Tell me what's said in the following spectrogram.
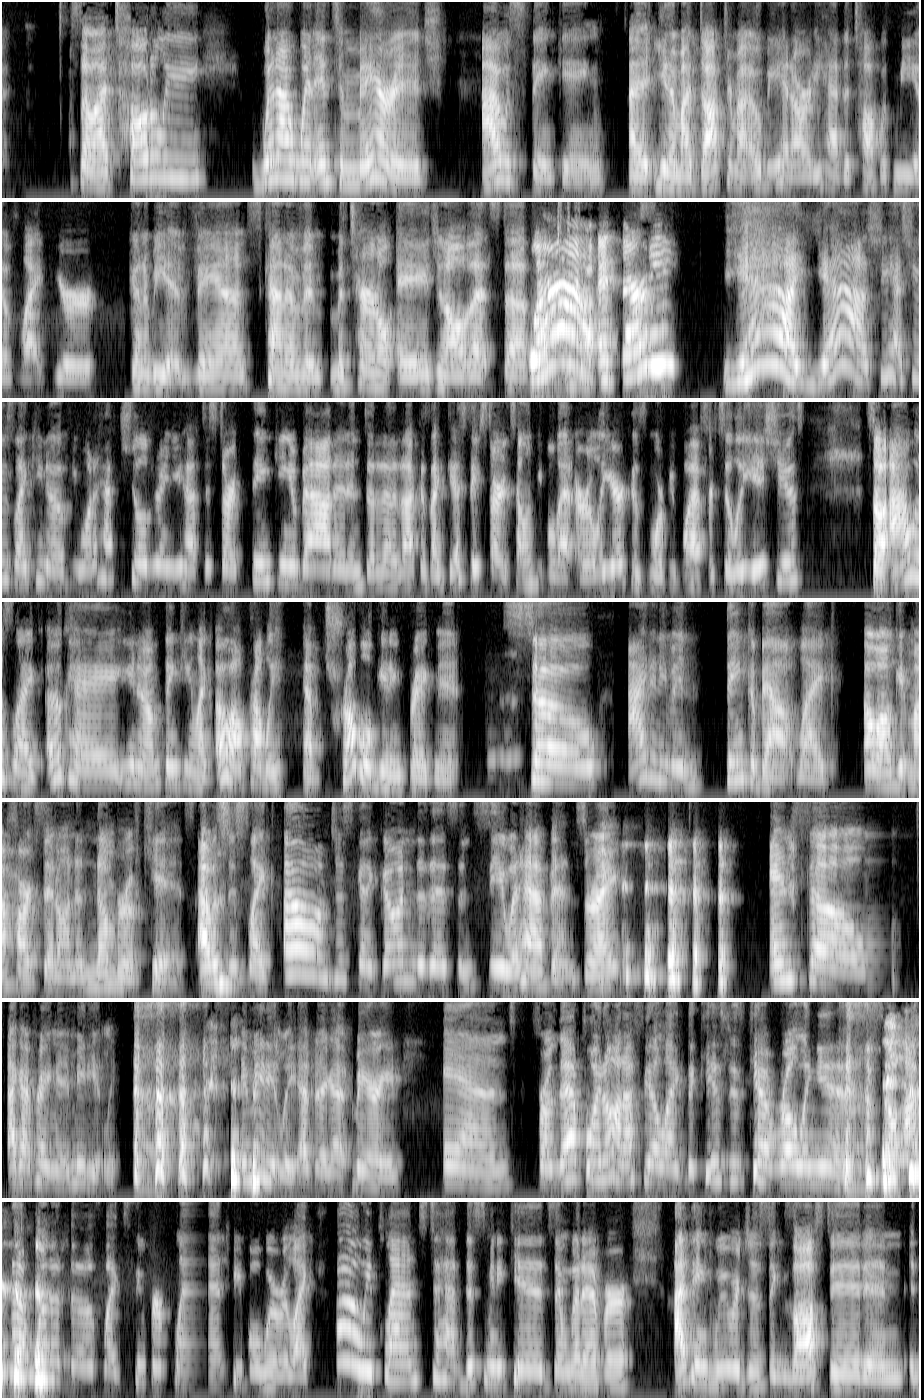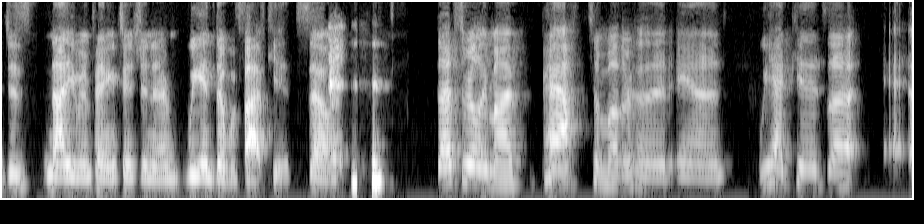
so I totally, when I went into marriage, I was thinking, I, you know, my doctor, my OB had already had the talk with me of like, you're going to be advanced, kind of in maternal age and all that stuff. Wow, at 30? Yeah, yeah. She had she was like, you know, if you want to have children, you have to start thinking about it and da da da da. Because I guess they started telling people that earlier because more people have fertility issues. So I was like, okay, you know, I'm thinking like, oh, I'll probably have trouble getting pregnant. So I didn't even think about like, oh, I'll get my heart set on a number of kids. I was just like, oh, I'm just gonna go into this and see what happens, right? and so I got pregnant immediately. immediately after I got married. And from that point on, I feel like the kids just kept rolling in. so I'm not one of those like super planned people where we're like, oh, we planned to have this many kids and whatever. I think we were just exhausted and just not even paying attention, and we ended up with five kids. So that's really my path to motherhood. And we had kids, uh,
